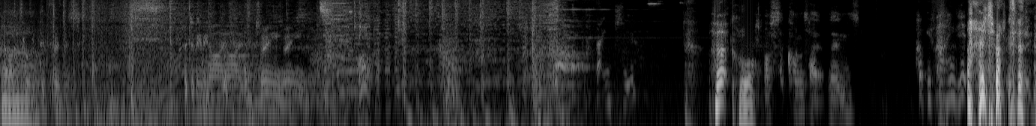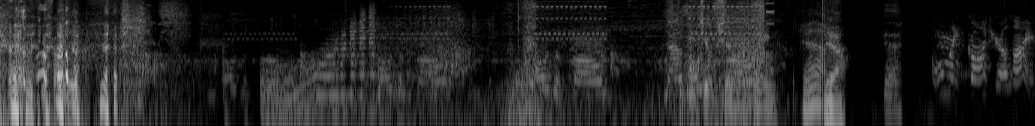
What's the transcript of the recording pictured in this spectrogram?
can't tell the difference between life and dreams. Cool. Lost the contact lens. Hope you find it. I don't- Find it. Egyptian thing. yeah. Yeah. Yeah. Oh my god, you're alive.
